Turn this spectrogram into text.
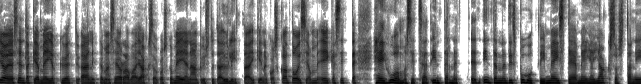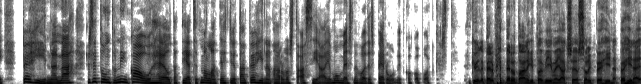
Joo, ja sen takia me ei ole kyetty äänittämään seuraavaa jaksoa, koska me ei enää pystytä ylittämään ikinä koskaan toisiamme, eikä sitten, hei huomasit sä, että internet, et internetissä puhuttiin meistä ja meidän jaksosta, niin pöhinänä, ja se tuntui niin kauhealta, tiedätkö, että me ollaan tehty jotain pöhinän arvosta asiaa, ja mun mielestä me voitaisiin perua nyt koko podcasti. Kyllä, per, perutaan ainakin tuo viime jakso, jos se oli pöhinä. pöhinä.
